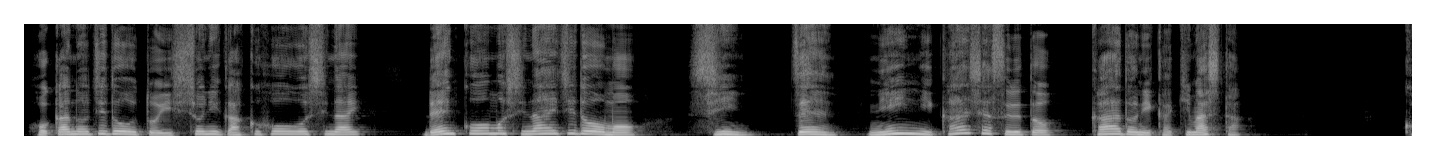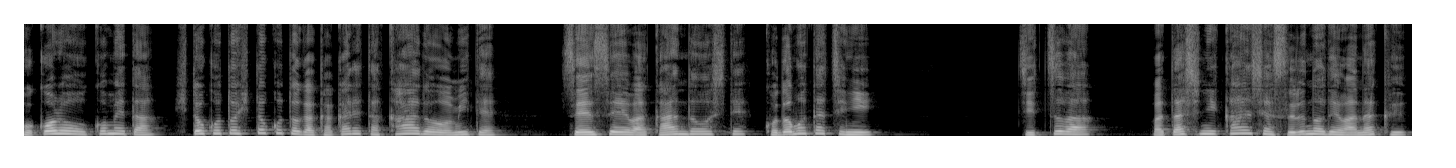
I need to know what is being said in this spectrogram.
他の児童と一緒に学法をしない、連行もしない児童も、真、善、任に感謝するとカードに書きました。心を込めた一言一言が書かれたカードを見て、先生は感動して子供たちに、実は私に感謝するのではなく、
